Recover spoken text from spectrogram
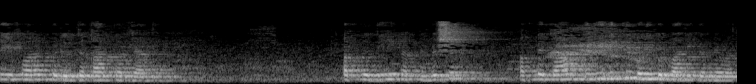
تو یہ فوراً پھر انتقال کر جاتے ہیں۔ اپنے دین، اپنے مشن، اپنے کام کے لیے اتنی بڑی قربانی کرنے والی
